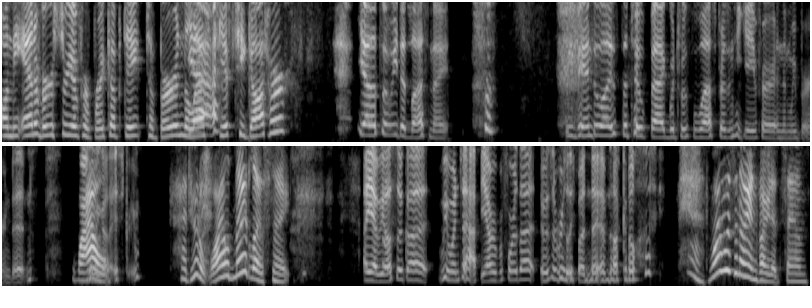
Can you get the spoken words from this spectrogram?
on the anniversary of her breakup date, to burn the Yeah. last gift he got her? Yeah, that's what we did last night. we vandalized the tote bag, which was the last present he gave her, and then we burned it. Then we Wow. got ice cream. God, you had a wild night last night. Oh yeah, we also got we went to happy hour before that. It was a really fun night. I'm not gonna lie, Man, why wasn't I invited, Sam?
